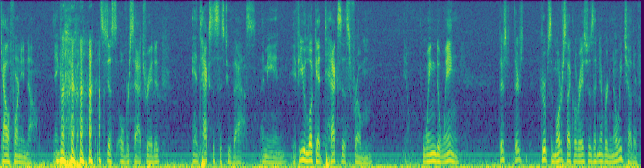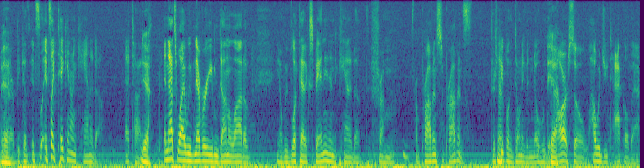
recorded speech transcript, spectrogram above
California, no, ain't gonna happen. it's just oversaturated, and Texas is too vast. I mean, if you look at Texas from you know wing to wing, there's there's groups of motorcycle racers that never know each other from Yeah. there because it's it's like taking on Canada at times. Yeah. and that's why we've never even done a lot of, you know, we've looked at expanding into Canada from from province to province. There's Yep. people that don't even know who they Yeah. are. So how would you tackle that?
